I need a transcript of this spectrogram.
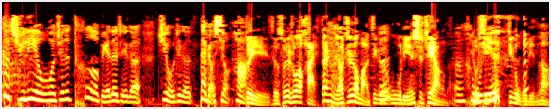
个举例我觉得特别的这个具有这个代表性哈。对，就所以说嗨。但是你要知道嘛，这个武林是这样的，嗯，尤其这个武林呐，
